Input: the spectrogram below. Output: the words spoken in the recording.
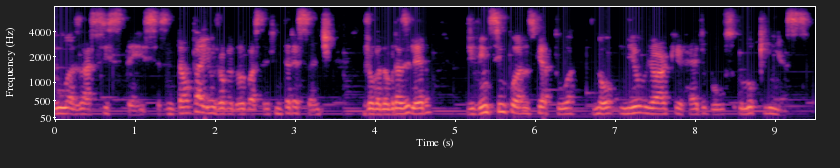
duas assistências. Então tá aí um jogador bastante interessante, um jogador brasileiro de 25 anos que atua no New York Red Bulls, o Luquinhas.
